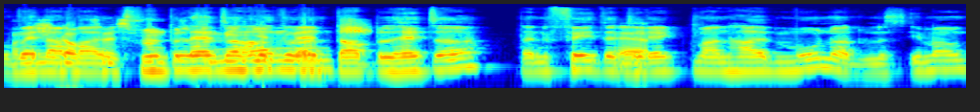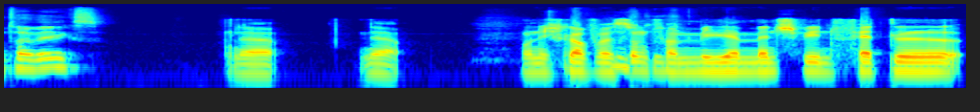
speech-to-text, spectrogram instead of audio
Und, Und wenn er glaub, mal einen für so einen Triple Header hat oder einen Familienmensch- Double Header, dann fehlt er Ja. direkt mal einen halben Monat und ist immer unterwegs. Ja, ja. Und ich glaube, für so ein Richtig. Familienmensch wie ein Vettel,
